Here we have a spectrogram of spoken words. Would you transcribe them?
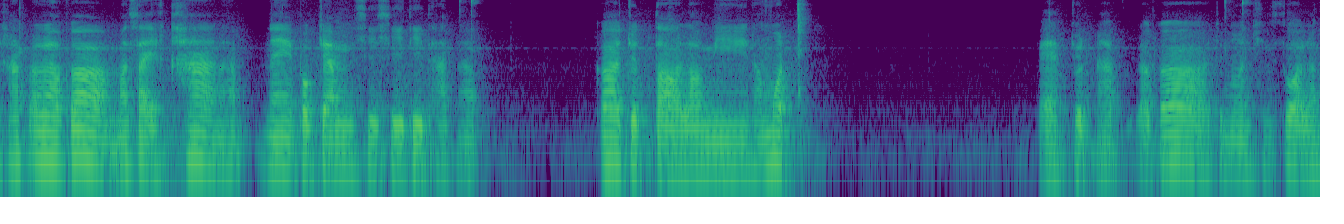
คครับแล้วเราก็มาใส่ค่านะครับ ในโปรแกรม CCT Touch นะครับ ก็จุดต่อเรามีทั้งหมด 8 จุดนะครับ แล้วก็จำนวนชิ้นส่วนเรา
